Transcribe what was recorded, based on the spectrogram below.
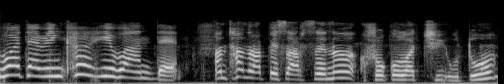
որտեղ ինքը հիվանդ է։ Ընդհանրապես Արսենը շոկոլադ չի ուտում։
